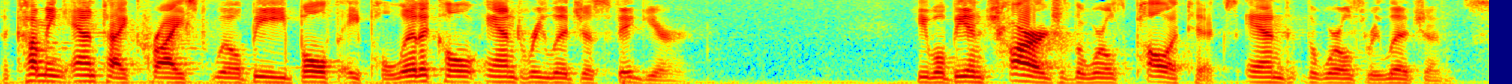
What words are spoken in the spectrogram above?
the coming Antichrist will be both a political and religious figure. He will be in charge of the world's politics and the world's religions.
